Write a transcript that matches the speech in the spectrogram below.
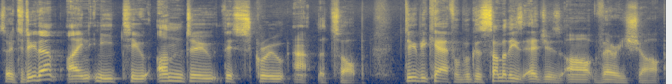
So to do that, I need to undo this screw at the top. Do be careful because some of these edges are very sharp.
